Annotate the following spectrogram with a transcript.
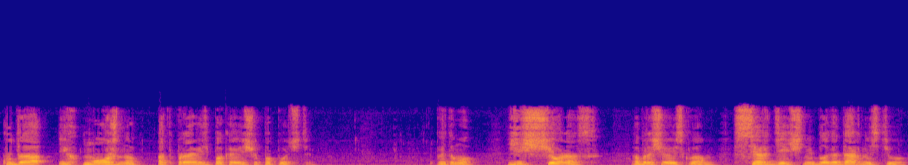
куда их можно отправить пока еще по почте. Поэтому еще раз обращаюсь к вам с сердечной благодарностью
